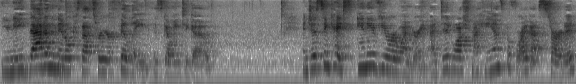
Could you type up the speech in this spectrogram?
You need that in the middle because that's where your filling is going to go. And just in case any of you are wondering, I did wash my hands before I got started,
